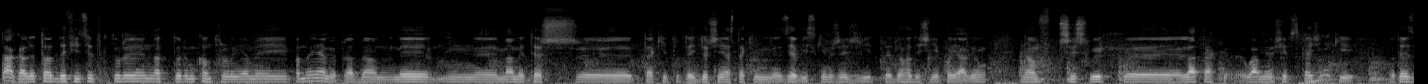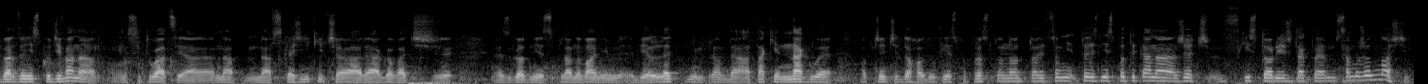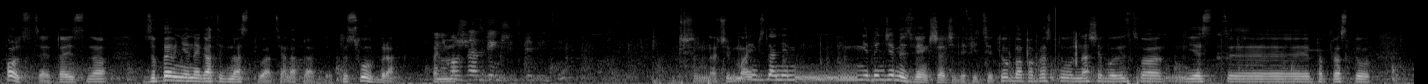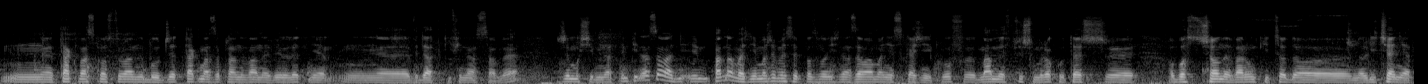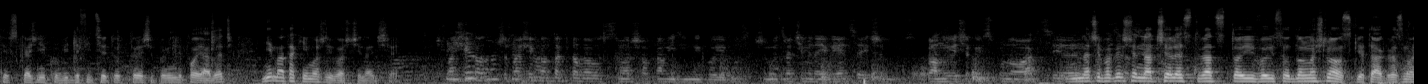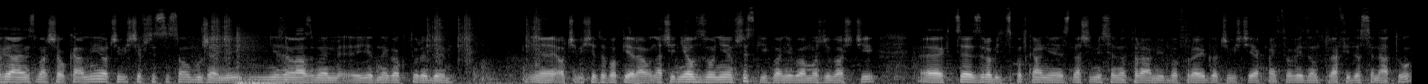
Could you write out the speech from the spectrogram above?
Tak, ale to deficyt, który, nad którym kontrolujemy i panujemy, prawda? My mm, mamy też y, takie tutaj do czynienia z takim zjawiskiem, że jeżeli te dochody się nie pojawią, nam w przyszłych y, latach łamią się wskaźniki, bo to jest bardzo niespodziewana sytuacja. Na, na wskaźniki trzeba reagować y, zgodnie z planowaniem wieloletnim, prawda, a takie nagłe obcięcie dochodów jest po prostu, no to jest, to jest niespotykana rzecz w historii, że tak powiem, samorządności w Polsce. To jest no, zupełnie negatywna sytuacja, naprawdę. Tu słów brak. Pani. Można zwiększyć deficyt? Znaczy, moim zdaniem nie będziemy zwiększać deficytu, bo po prostu nasze województwo jest e, po prostu mm, tak ma skonstruowany budżet, tak ma zaplanowane wieloletnie mm, e, wydatki finansowe, że musimy nad tym finansować, panować. Nie możemy sobie pozwolić na załamanie wskaźników. Mamy w przyszłym roku też e, obostrzone warunki co do no, liczenia tych wskaźników i deficytów, które się powinny pojawiać. Nie ma takiej możliwości na dzisiaj. Czy pan, się, kon- czy pan się kontaktował z marszałkami z innych województw? Czy my tracimy najwięcej? Czy planujecie jakąś wspólną akcję? Znaczy po pierwsze na czele strat stoi województwo dolnośląskie, tak, rozmawiałem z marszałkami, oczywiście wszyscy są oburzeni, nie znalazłem jednego, który by e, oczywiście to popierał, znaczy nie obdzwoniłem wszystkich, bo nie było możliwości. E, chcę zrobić spotkanie z naszymi senatorami, bo projekt oczywiście, jak Państwo wiedzą, trafi do Senatu.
